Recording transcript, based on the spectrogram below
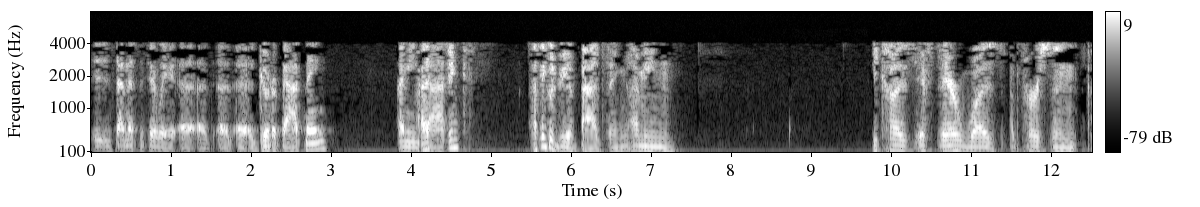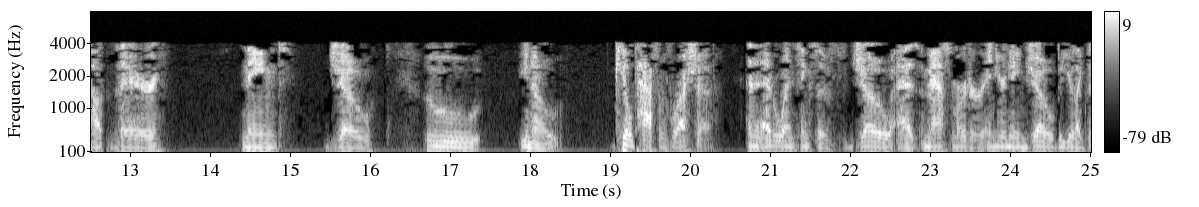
is that necessarily a, a, a good or bad thing? I mean, I that think I think it would be a bad thing. I mean, because if there was a person out there named Joe who, you know, killed half of Russia, and then everyone thinks of Joe as a mass murderer, and you're named Joe, but you're like the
